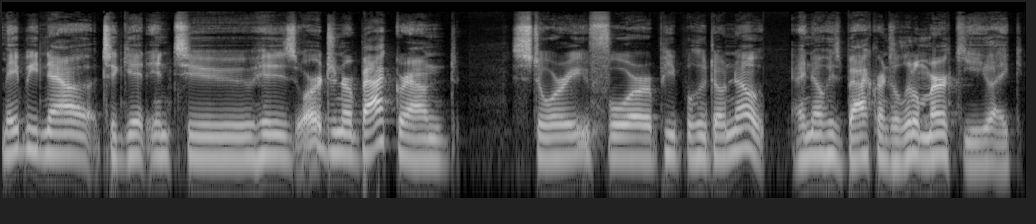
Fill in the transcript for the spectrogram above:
maybe now to get into his origin or background story for people who don't know. I know his background's a little murky, like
